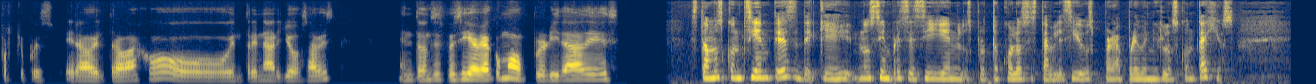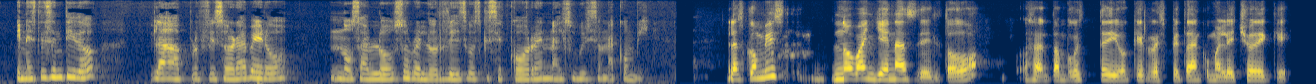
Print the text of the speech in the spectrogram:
porque pues era el trabajo o entrenar yo, ¿sabes? Entonces, pues sí, había como prioridades. Estamos conscientes de que no siempre se siguen los protocolos establecidos para prevenir los contagios. En este sentido, la profesora Vero nos habló sobre los riesgos que se corren al subirse a una combi. Las combis no van llenas del todo, o sea, tampoco te digo que respetan como el hecho de que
